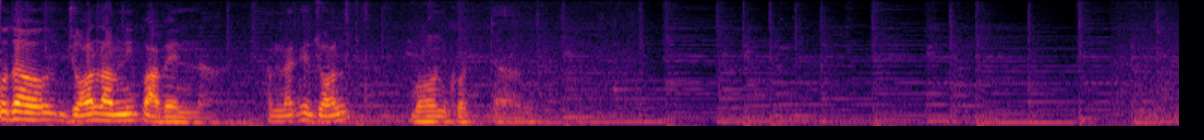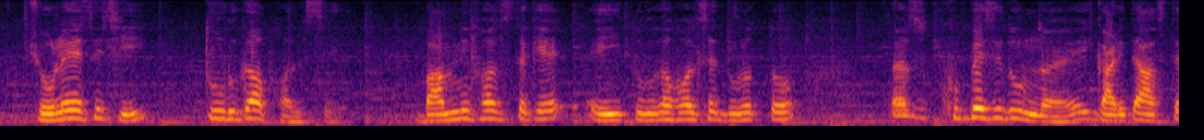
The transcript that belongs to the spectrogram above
কোথাও জল আপনি পাবেন না। আপনাকে জল বহন করতে হবে। চলে এসেছি তুর্গা ফলসে। বামনি ফলস থেকে এই তুর্গা ফলসের দূরত্ব খুব বেশি দূর নয়। এই গাড়িতে আসতে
